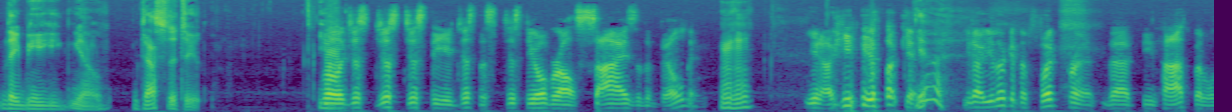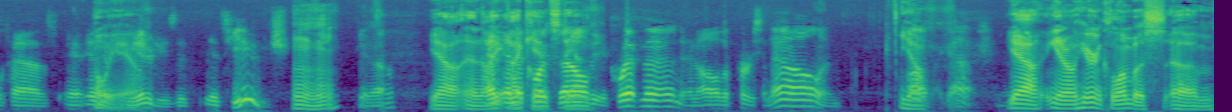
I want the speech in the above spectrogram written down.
they'd be, you know, destitute. well, just just just the just the just the overall size of the building. Mm-hmm. You know, you look at Yeah. you know you look at the footprint that these hospitals have in, in Oh, their yeah. communities. It, it's huge. Mm-hmm. You know, Yeah, and, and, I, and I of can't course then all the equipment and all the personnel and Yeah. oh my gosh. Yeah, you know, here in Columbus, um,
